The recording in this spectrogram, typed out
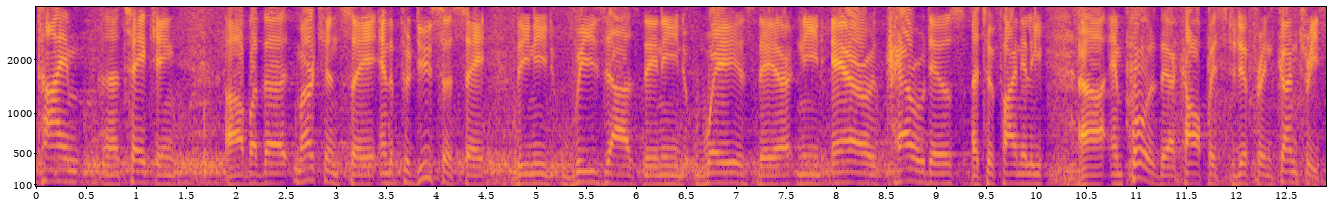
time uh, taking, uh, but the merchants say and the producers say they need visas, they need ways, they need air corridors uh, to finally uh, import their carpets to different countries.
